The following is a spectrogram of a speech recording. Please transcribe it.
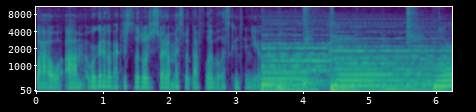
wow. Um, we're gonna go back just a little, just so I don't mess with that flow. But let's continue. His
